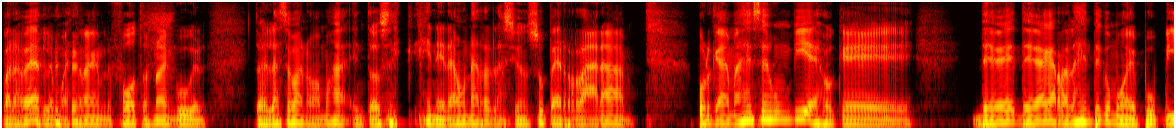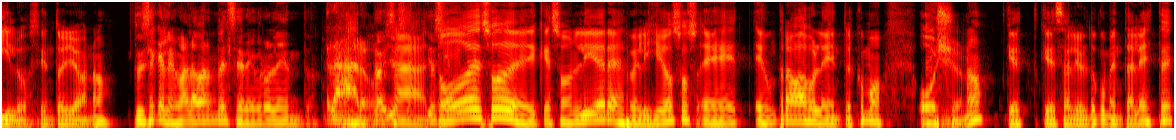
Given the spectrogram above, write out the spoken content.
para ver, le muestran fotos, ¿no? En Google. Entonces le hace, bueno, vamos a, entonces genera una relación súper rara. Porque además ese es un viejo que debe, debe agarrar a la gente como de pupilo, siento yo, ¿no? Tú dices que les va lavando el cerebro lento. Claro, No, o sea, yo todo eso de que son líderes religiosos es, es un trabajo lento. Es como Osho, ¿no? Que, que salió el documental este.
